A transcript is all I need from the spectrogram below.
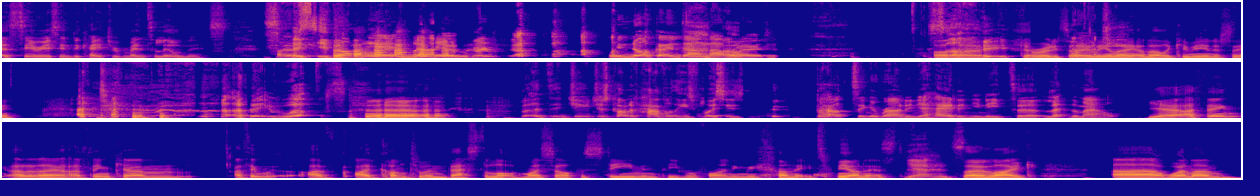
a, serious indicator of mental illness. So, oh, stop it! No, we're not going down that um, road. So, get ready to alienate you... another community. Whoops! but do you just kind of have all these voices bouncing around in your head, and you need to let them out? Yeah, I think I don't know. I think um, I think I've I've come to invest a lot of my self esteem in people finding me funny. To be honest, yeah. So like, uh, when I'm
